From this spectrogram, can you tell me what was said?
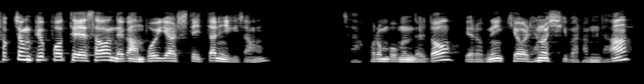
특정 뷰포트에서 내가 안 보이게 할 수도 있다는 얘기죠. 자, 그런 부분들도 여러분이 기억을 해 놓으시기 바랍니다.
